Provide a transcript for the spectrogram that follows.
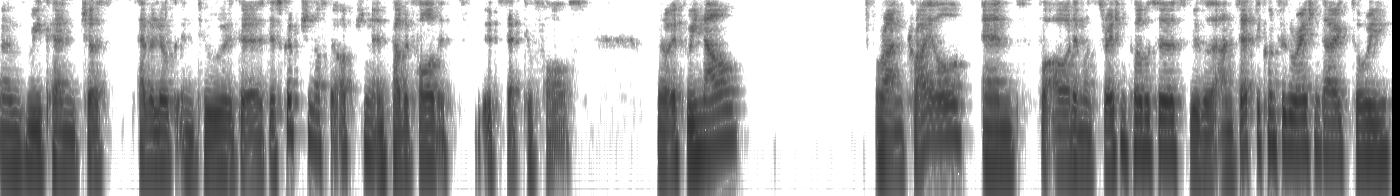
um, we can just have a look into the description of the option and by default it, it's set to false. So if we now run CRI-O and for our demonstration purposes we will unset the configuration directory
